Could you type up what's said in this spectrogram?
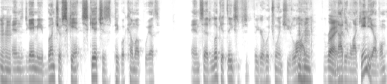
mm-hmm. and gave me a bunch of sk- sketches people come up with, and said, "Look at these, figure which ones you like." Mm-hmm. Right. And I didn't like any of them.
